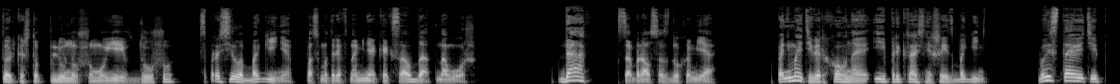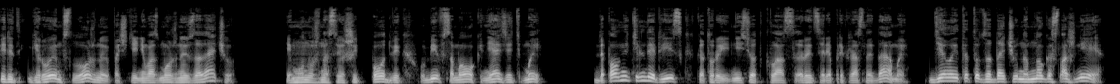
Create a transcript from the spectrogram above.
только что плюнувшему ей в душу, спросила богиня, посмотрев на меня как солдат на вож. «Да», — собрался с духом я. «Понимаете, Верховная и прекраснейшая из богинь, вы ставите перед героем сложную, почти невозможную задачу. Ему нужно совершить подвиг, убив самого князя тьмы. Дополнительный риск, который несет класс рыцаря прекрасной дамы, делает эту задачу намного сложнее.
